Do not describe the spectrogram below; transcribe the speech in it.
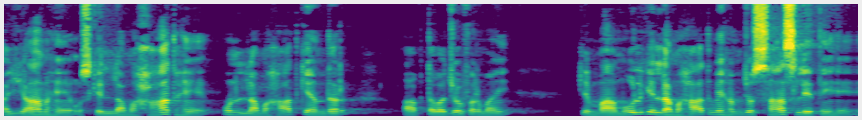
ایام ہیں، اس کے لمحات ہیں۔ ان لمحات کے اندر آپ توجہ فرمائیں کہ معمول کے لمحات میں ہم جو سانس لیتے ہیں،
